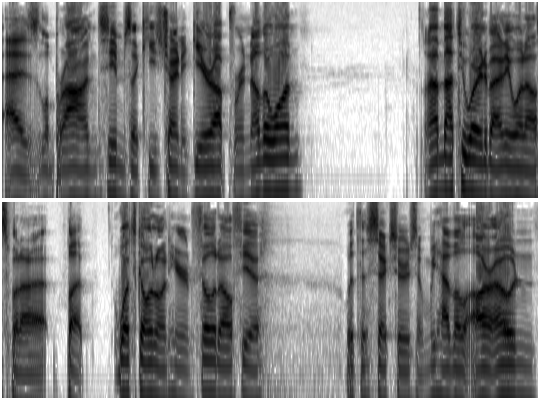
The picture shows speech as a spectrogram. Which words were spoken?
As LeBron seems like he's trying to gear up for another one. I'm not too worried about anyone else, but uh, but what's going on here in Philadelphia with the Sixers, and we have a, our own.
